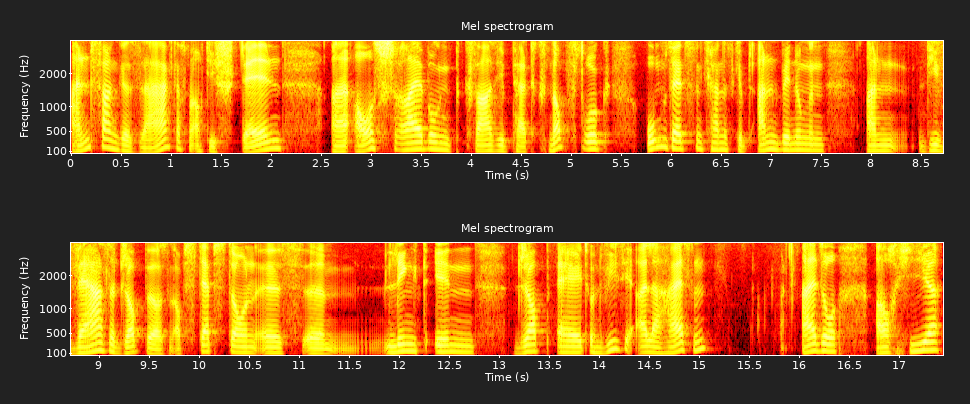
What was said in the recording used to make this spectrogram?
Anfang gesagt, dass man auch die Stellen äh, Ausschreibungen quasi per Knopfdruck umsetzen kann. Es gibt Anbindungen an diverse Jobbörsen, ob Stepstone ist, ähm, LinkedIn, JobAid und wie sie alle heißen. Also auch hier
